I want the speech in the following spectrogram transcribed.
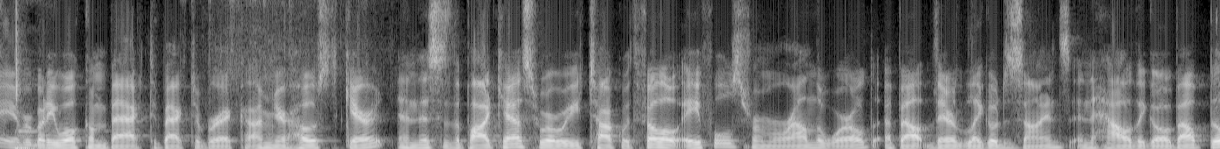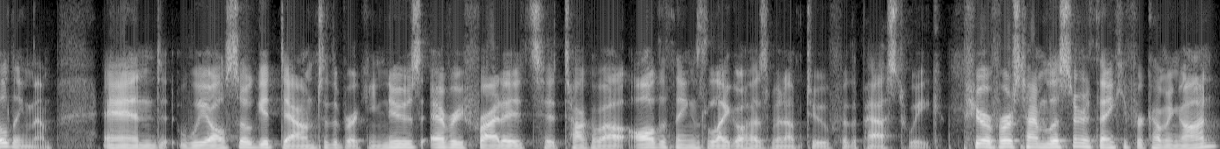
Hey, everybody, welcome back to Back to Brick. I'm your host, Garrett, and this is the podcast where we talk with fellow AFOLs from around the world about their Lego designs and how they go about building them. And we also get down to the breaking news every Friday to talk about all the things Lego has been up to for the past week. If you're a first time listener, thank you for coming on.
